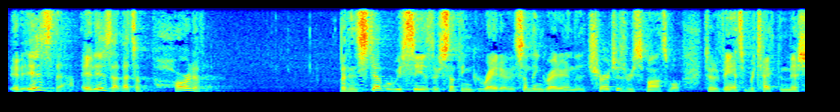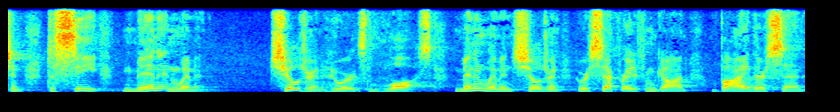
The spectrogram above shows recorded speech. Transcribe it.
It is that. It is that. That's a part of it. But instead, what we see is there's something greater. There's something greater, and the church is responsible to advance and protect the mission, to see men and women, children who are lost, men and women, children who are separated from God by their sin,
